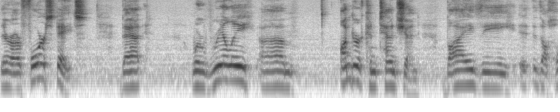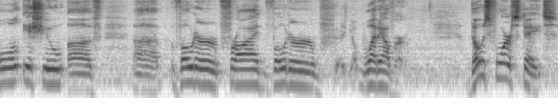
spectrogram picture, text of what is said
there are four states that were really um, under contention by the, the whole issue of uh, voter fraud, voter whatever. Those four states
